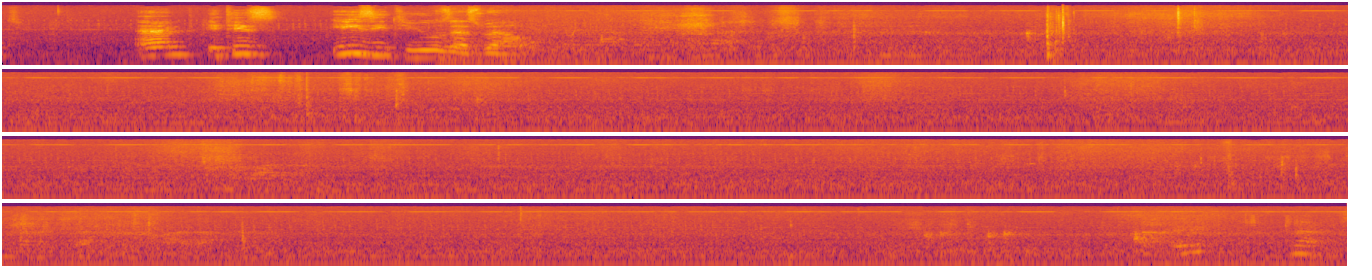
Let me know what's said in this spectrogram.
and it is easy to use as well. Yeah.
